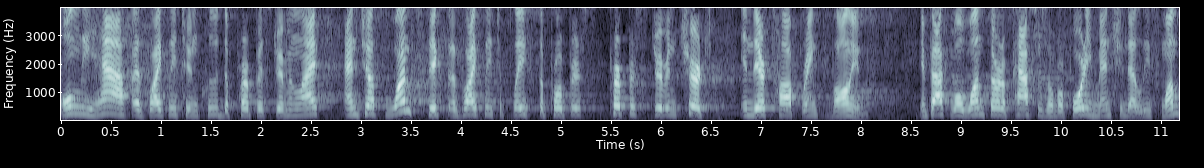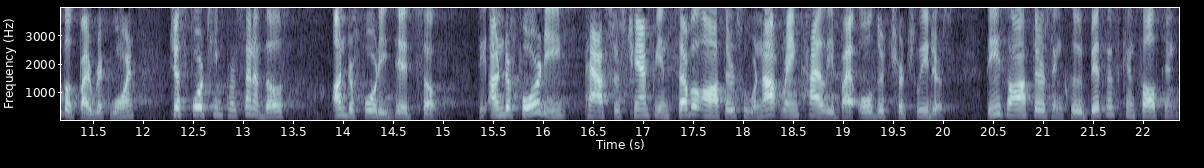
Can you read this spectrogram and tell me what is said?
only half as likely to include the purpose driven life, and just one sixth as likely to place the purpose driven church in their top ranked volumes. In fact, while one third of pastors over 40 mentioned at least one book by Rick Warren, just 14% of those under 40 did so. The under 40 pastors championed several authors who were not ranked highly by older church leaders. These authors include business consultant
